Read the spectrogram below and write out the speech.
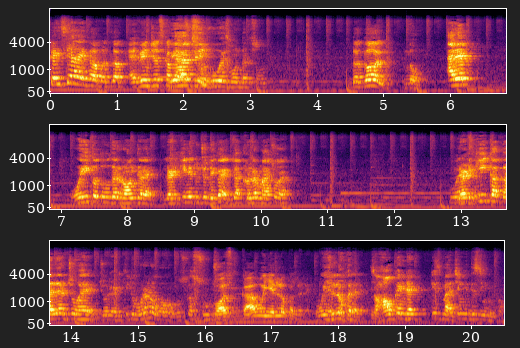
कैसे आएगा मतलब एवेंजर्स का We have seen costume who has worn that the girl No. अरे वही तो तू उधर रॉन्ग जा रहा है। लड़की ने तुझे देखा एग्जैक्ट कलर मैच हो रहा है। लड़की का कलर जो है जो लड़की तो बोल रहा है ना उसका सूट Wasp का वो येलो कलर है। वो येलो कलर है। So how can that is matching with this uniform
